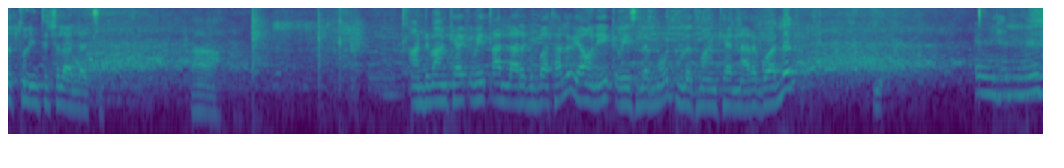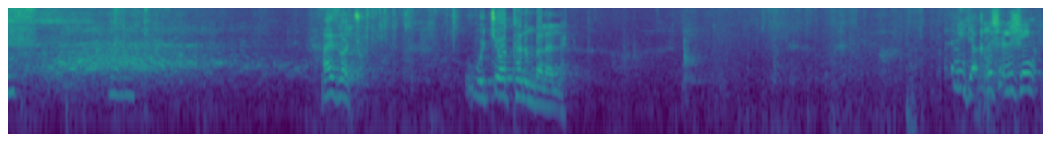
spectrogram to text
ልትሉኝ ትችላላችሁ። አንድ ማንኪያ ቅቤ ጣል አደርግባታለሁ። ያው እኔ ቅቤ ስለምወድ ሁለት ማንኪያ እናደርገዋለን። አይዟችሁ፣ ውጭ ወጥተን እንበላለን። እኔ እያቅለሸልሸኝ ነው።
